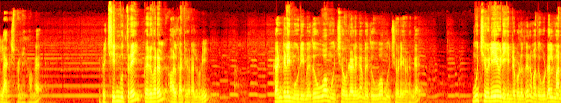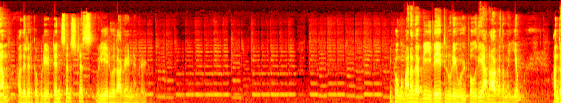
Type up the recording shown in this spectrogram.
ரிலாக்ஸ் பண்ணிக்கோங்க. இப்போ சின்முத்திரை பெருவரல் ஆள்காட்டி வரல் நுனி கண்களை மூடி மெதுவாக மூச்சை உள்ளழுங்க மெதுவாக மூச்சை வெளியே விடுங்க. மூச்சு வெளியே விடுகின்ற பொழுது நமது உடல் மனம் அதில் இருக்கக்கூடிய டென்ஷன் ஸ்ட்ரெஸ் வெளியேறுவதாக எண்ணுங்கள். இப்போ உங்கள் மனது அப்படி இதயத்தினுடைய உள்பகுதி அநாகத மையம். அந்த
